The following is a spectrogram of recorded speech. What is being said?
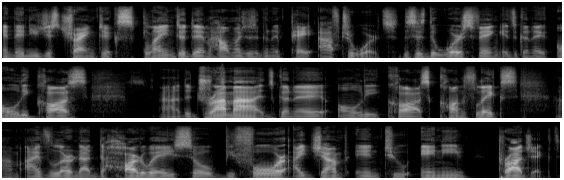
and then you're just trying to explain to them how much is going to pay afterwards. This is the worst thing. It's going to only cause uh, the drama it's going to only cause conflicts um, I've learned that the hard way. So before I jump into any project,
